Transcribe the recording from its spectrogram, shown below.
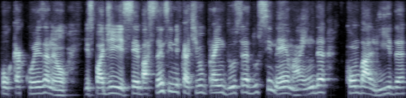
pouca coisa, não. Isso pode ser bastante significativo para a indústria do cinema, ainda combalida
